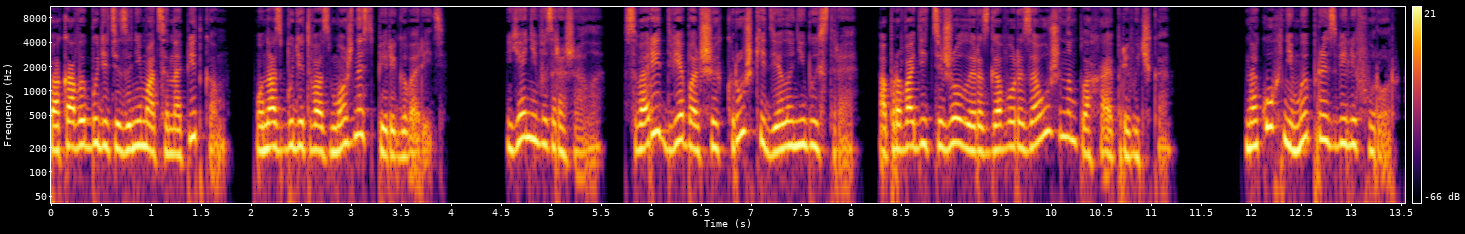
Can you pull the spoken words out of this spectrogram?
Пока вы будете заниматься напитком, у нас будет возможность переговорить. Я не возражала. Сварить две больших кружки – дело не быстрое, а проводить тяжелые разговоры за ужином – плохая привычка. На кухне мы произвели фурор.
